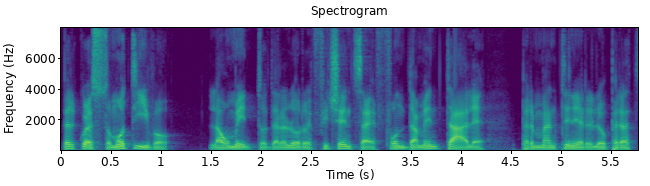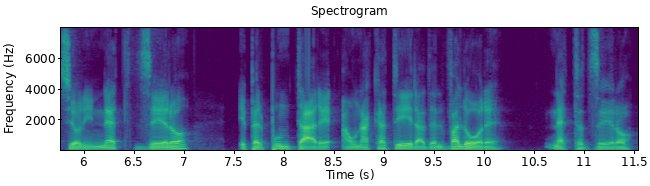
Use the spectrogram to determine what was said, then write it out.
Per questo motivo, l'aumento della loro efficienza è fondamentale per mantenere le operazioni net zero e per puntare a una catena del valore net zero.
